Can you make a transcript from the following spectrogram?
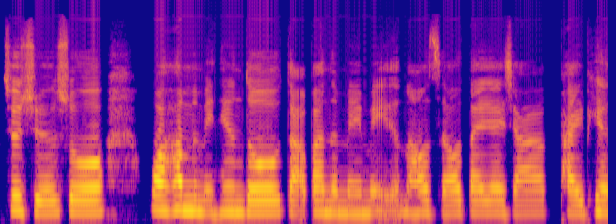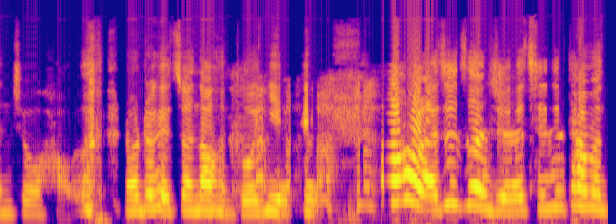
就觉得说，哇，他们每天都打扮的美美的，然后只要待在家拍片就好了，然后就可以赚到很多业配。但后来就真的觉得，其实他们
